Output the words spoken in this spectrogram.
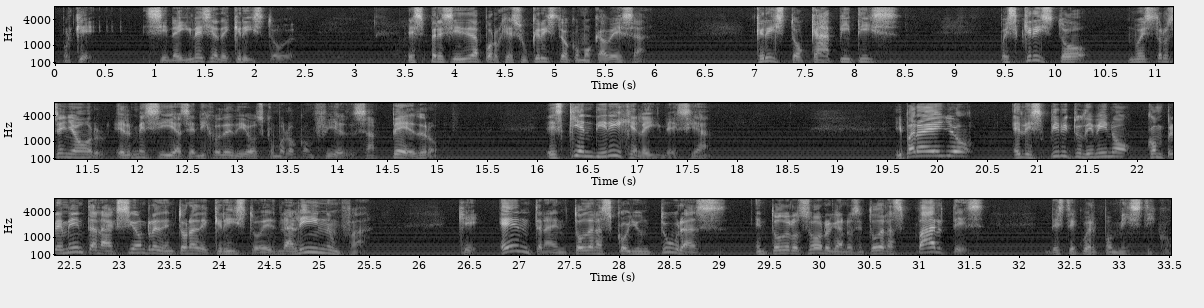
Porque si la iglesia de Cristo es presidida por Jesucristo como cabeza, Cristo capitis, pues Cristo, nuestro Señor, el Mesías, el Hijo de Dios, como lo confiesa Pedro, es quien dirige la iglesia. Y para ello, el Espíritu Divino complementa la acción redentora de Cristo, es la linfa que entra en todas las coyunturas, en todos los órganos, en todas las partes de este cuerpo místico.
